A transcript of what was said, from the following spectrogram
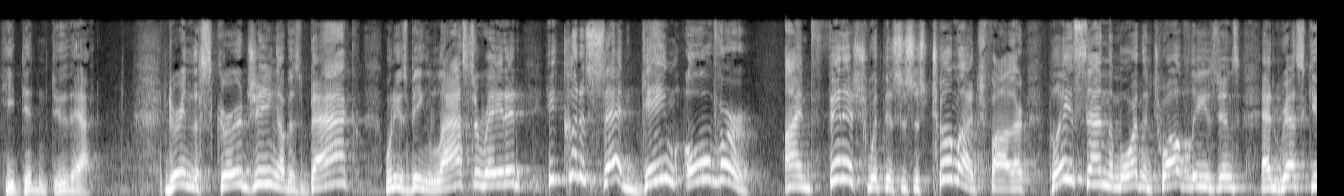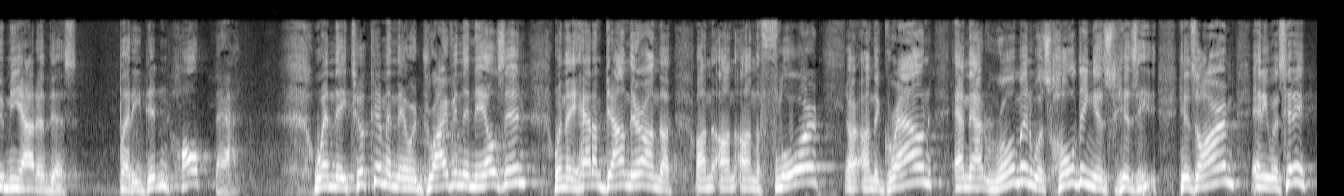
He didn't do that. During the scourging of his back, when he was being lacerated, he could have said, Game over. I'm finished with this. This is too much, Father. Please send the more than 12 legions and rescue me out of this. But he didn't halt that. When they took him and they were driving the nails in, when they had him down there on the, on, on, on the floor, uh, on the ground, and that Roman was holding his, his, his arm and he was hitting,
